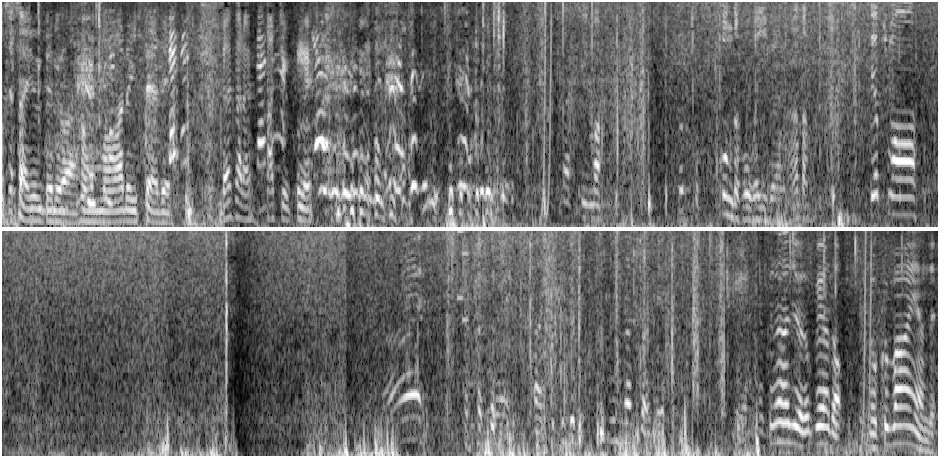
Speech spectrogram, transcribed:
っしゃ言うてるわほんま悪い人やでだから8打つね。出しますちょっと突っ込んだ方がいいぐらいかな多分ステアップしますはいあ低く低くなったね176ヤード6番アイアンでち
